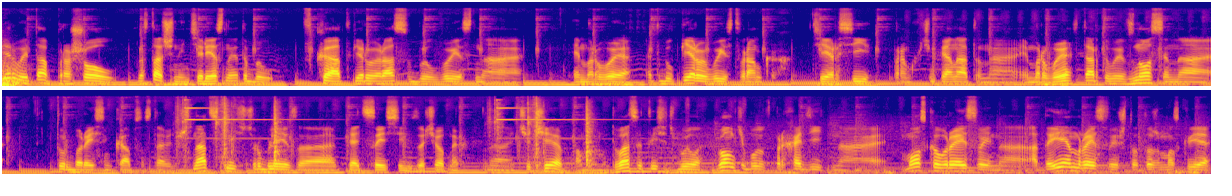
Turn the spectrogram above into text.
Первый этап прошел достаточно интересно. Это был вкат. Первый раз был выезд на МРВ. Это был первый выезд в рамках TRC, в рамках чемпионата на МРВ. Стартовые взносы на Turbo Racing Cup составили 16 тысяч рублей за 5 сессий зачетных. На ЧЧ, по-моему, 20 тысяч было. Гонки будут проходить на Moscow Raceway, на ADM Raceway, что тоже в Москве,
